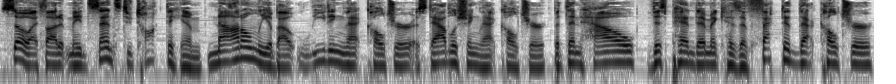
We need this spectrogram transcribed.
So I thought it made sense to talk to him not only about leading that culture, establishing that culture, but then how this pandemic has affected that culture,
